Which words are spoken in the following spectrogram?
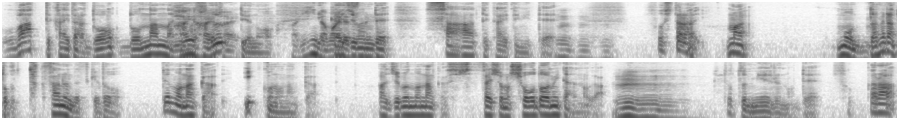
わって書いたらど、どんなんなります、はいはいはいっていうのを、一回自分で、さーって書いてみて、うんうんうん。そしたら、まあ、もうダメなとこたくさんあるんですけど、でもなんか、一個のなんか、あ自分のなんか最初の衝動みたいなのが一つ見えるので、そこから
